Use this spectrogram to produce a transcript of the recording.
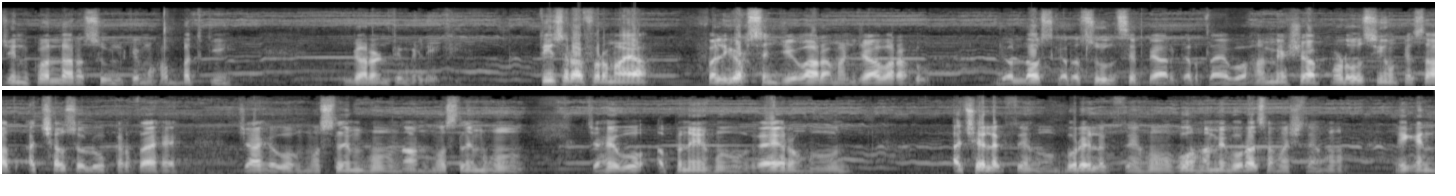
جن کو اللہ رسول کے محبت کی گارنٹی ملے گی۔ تیسرا فرمایا، فَلْيُحْسِنْ جِوَارَ مَنْ جَاوَرَهُ۔ جو اللہ اس کے رسول سے پیار کرتا ہے، وہ ہمیشہ پڑوسیوں کے ساتھ اچھا سلوک کرتا ہے۔ چاہے وہ مسلم ہوں نان مسلم ہوں، چاہے وہ اپنے ہوں، غیر ہوں، اچھے لگتے ہوں، برے لگتے ہوں، وہ ہمیں برا سمجھتے ہوں۔ لیکن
